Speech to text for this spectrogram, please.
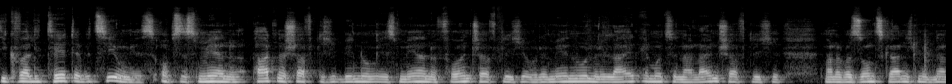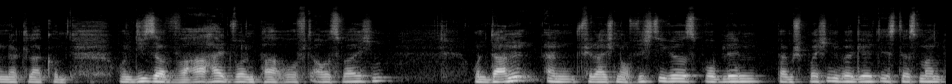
die Qualität der Beziehung ist. Ob es mehr eine partnerschaftliche Bindung ist, mehr eine freundschaftliche oder mehr nur eine emotional leidenschaftliche, man aber sonst gar nicht miteinander klarkommt. Und dieser Wahrheit wollen Paare oft ausweichen. Und dann ein vielleicht noch wichtigeres Problem beim Sprechen über Geld ist, dass man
